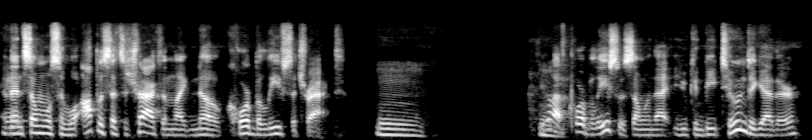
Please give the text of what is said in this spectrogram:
then someone will say, well, opposites attract. I'm like, no, core beliefs attract. Mm. If you don't have core beliefs with someone that you can be tuned together,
